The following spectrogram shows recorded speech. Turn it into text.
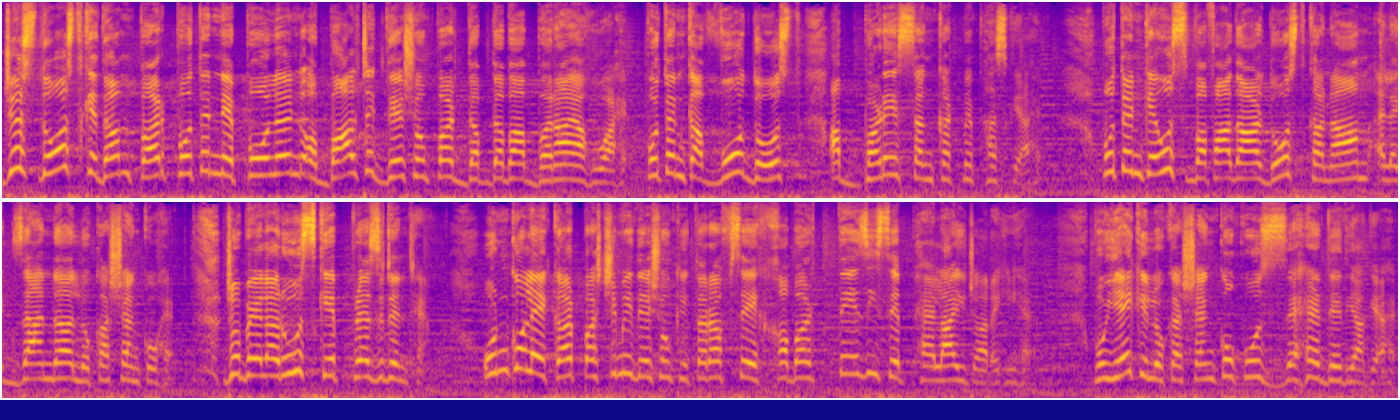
जिस दोस्त के दम पर पुतिन ने पोलैंड और बाल्टिक देशों पर दबदबा बनाया हुआ है। पुतिन का वो दोस्त अब बड़े संकट में फंस गया है। पुतिन के उस वफादार दोस्त का नाम अलेक्जेंडर लुकाशेंको है, जो बेलारूस के प्रेसिडेंट हैं। उनको लेकर पश्चिमी देशों की तरफ़ से खबर तेज़ी से फैलाई जा रही है। वो ये कि लुकाशेंको को जहर दे दिया गया है।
